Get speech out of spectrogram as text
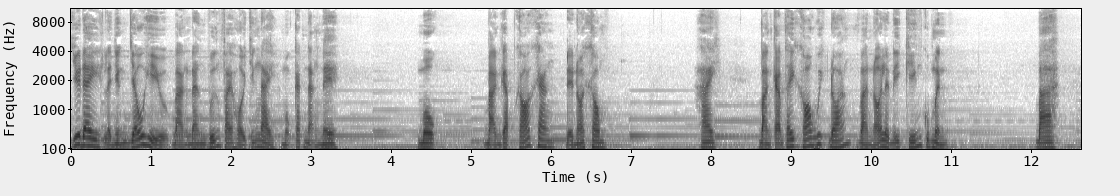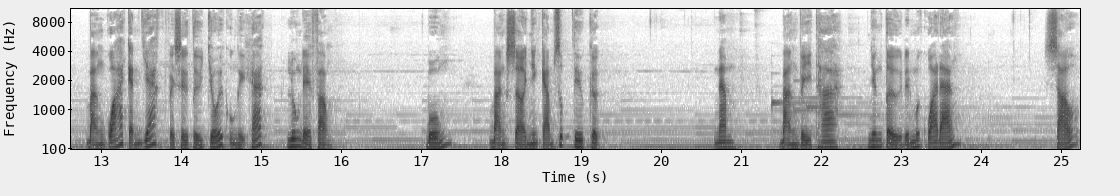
dưới đây là những dấu hiệu bạn đang vướng phải hội chứng này một cách nặng nề. một Bạn gặp khó khăn để nói không. 2. Bạn cảm thấy khó quyết đoán và nói lên ý kiến của mình. 3. Bạn quá cảnh giác về sự từ chối của người khác, luôn đề phòng. 4. Bạn sợ những cảm xúc tiêu cực. 5. Bạn vị tha nhân từ đến mức quá đáng. 6.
